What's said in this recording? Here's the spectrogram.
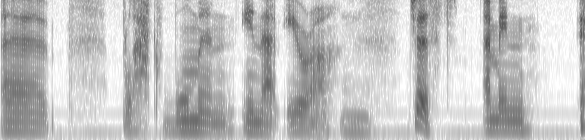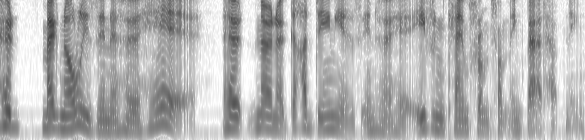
a black woman in that era. Mm. Just, I mean, her magnolias in her hair, her no, no, gardenias in her hair, even came from something bad happening.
